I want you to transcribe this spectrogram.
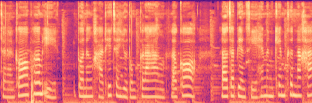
จากนั้นก็เพิ่มอีกตัวหนึ่งค่ะที่จะอยู่ตรงกลาง แล้วก็เราจะเปลี่ยนสีให้มันเข้มขึ้นนะคะ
